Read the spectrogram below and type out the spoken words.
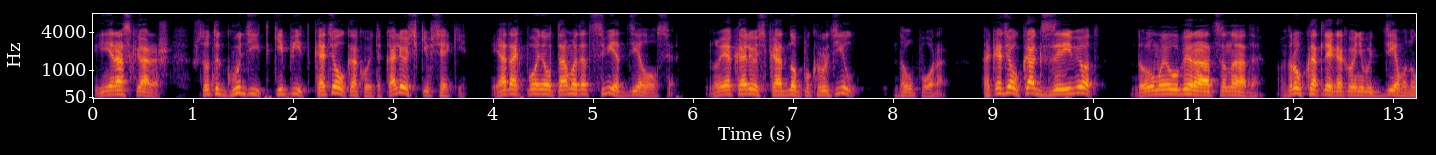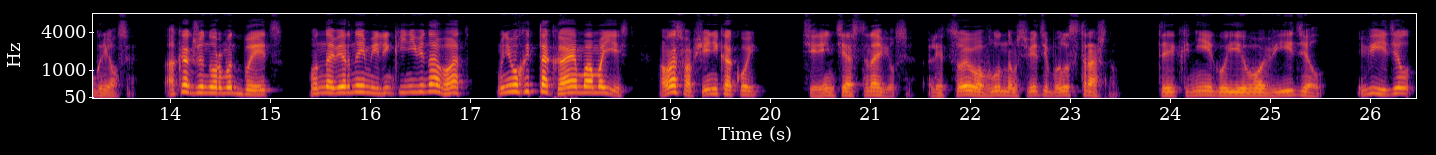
и не расскажешь. Что-то гудит, кипит, котел какой-то, колесики всякие. Я так понял, там этот свет делался. Но я колесико одно покрутил до упора. А котел как заревет. Думаю, убираться надо. Вдруг в котле какой-нибудь демон угрелся. А как же Норман Бейтс? Он, наверное, миленький не виноват. У него хоть такая мама есть, а у нас вообще никакой. Терентий остановился. Лицо его в лунном свете было страшным. Ты книгу его видел? Видел.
